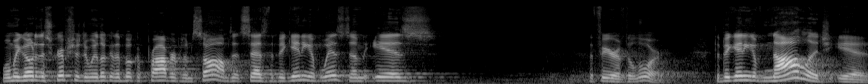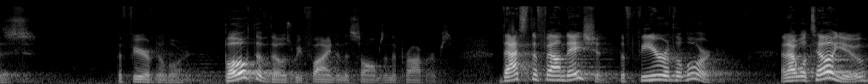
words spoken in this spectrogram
When we go to the scriptures and we look at the book of Proverbs and Psalms, it says the beginning of wisdom is the fear of the Lord. The beginning of knowledge is the fear of the Lord. Both of those we find in the Psalms and the Proverbs. That's the foundation, the fear of the Lord. And I will tell you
